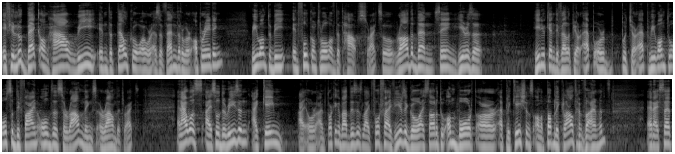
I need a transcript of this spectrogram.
If you look back on how we in the telco or as a vendor were operating, we want to be in full control of that house, right? So rather than saying, here is a here you can develop your app or put your app. We want to also define all the surroundings around it, right? And I was, I, so the reason I came, I, or I'm talking about this is like four or five years ago, I started to onboard our applications on a public cloud environment. And I said,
